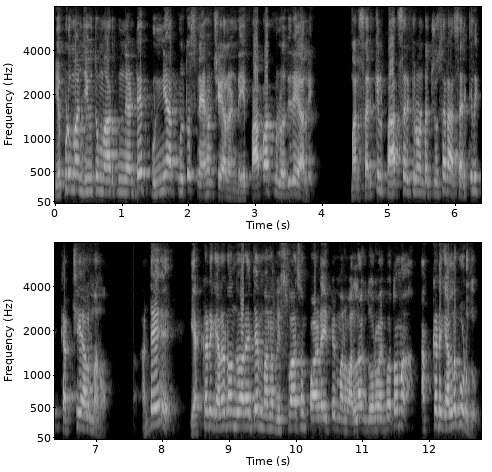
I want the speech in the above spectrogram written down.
ఎప్పుడు మన జీవితం మారుతుంది అంటే పుణ్యాత్ములతో స్నేహం చేయాలండి పాపాత్ములు వదిలేయాలి. మన సర్కిల్ పాత సర్కిల్ ఉంటుంది చూసారు? ఆ సర్కిల్ కట్ చేయాలి మనం. అంటే ఎక్కడికి వెళ్ళడం ద్వారా అయితే మన విశ్వాసం పాడైపోయి మనం అల్లాకు దూరం అయిపోతాం అక్కడికి వెళ్ళకూడదు.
